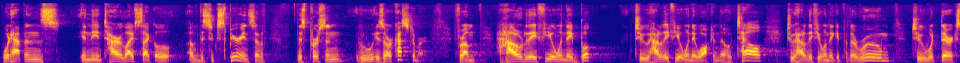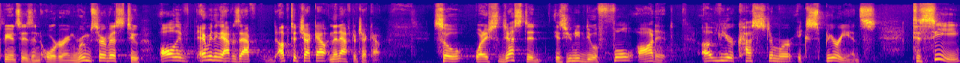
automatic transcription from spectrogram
what happens in the entire life cycle of this experience of this person who is our customer. From how do they feel when they book, to how do they feel when they walk in the hotel, to how do they feel when they get to their room, to what their experience is in ordering room service, to all of, everything that happens up to checkout and then after checkout. So, what I suggested is you need to do a full audit of your customer experience to see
